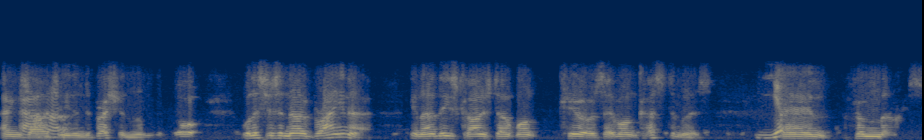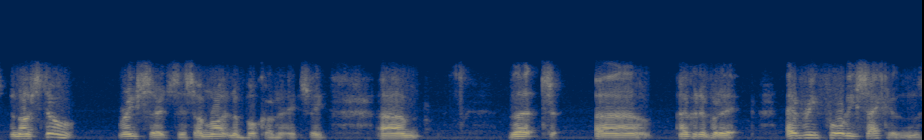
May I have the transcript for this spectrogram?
anxiety, Uh-huh. and depression. And I thought, well, this is a no-brainer. You know, these guys don't want cures; they want customers. Yep. And from and I've still researched this. I'm writing a book on it actually. Um, that uh, how can I put it? Every 40 seconds,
